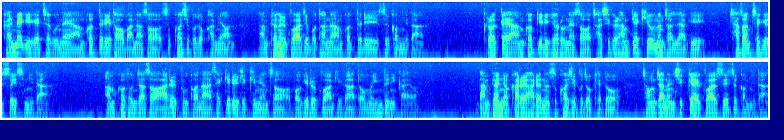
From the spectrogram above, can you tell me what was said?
갈매기 개체군에 암컷들이 더 많아서 수컷이 부족하면 남편을 구하지 못하는 암컷들이 있을 겁니다. 그럴 때 암컷끼리 결혼해서 자식을 함께 키우는 전략이 차선책일 수 있습니다. 암컷 혼자서 알을 품거나 새끼를 지키면서 먹이를 구하기가 너무 힘드니까요. 남편 역할을 하려는 수컷이 부족해도 정자는 쉽게 구할 수 있을 겁니다.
